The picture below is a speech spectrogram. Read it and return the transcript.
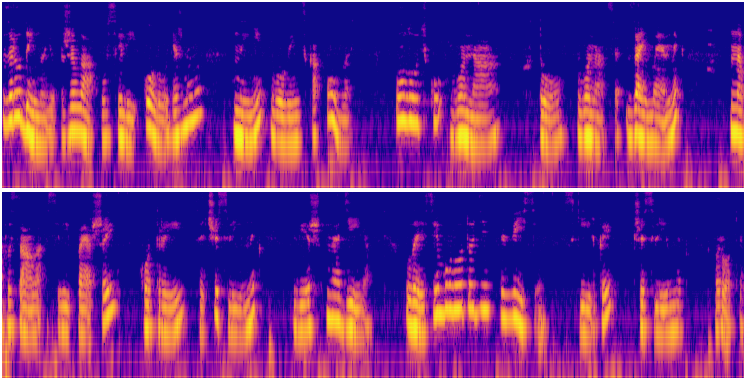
з родиною жила у селі Колодяжному, нині Волинська область. У Луцьку вона, хто, вона це займенник, написала свій перший, котрий це числівник, вірш Надія. Лесі було тоді вісім. Скільки числівник років?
